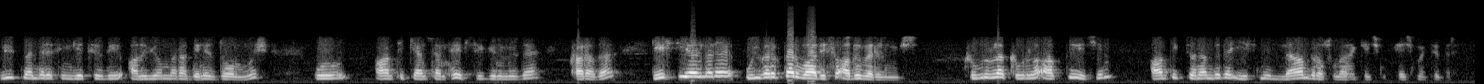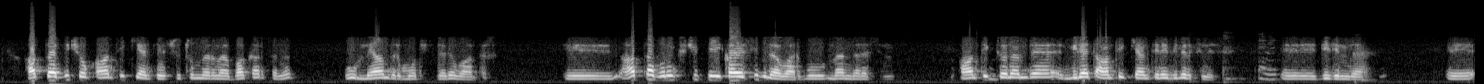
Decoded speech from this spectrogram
Büyük Menderes'in getirdiği alüvyonlara deniz dolmuş. Bu antik kentlerin hepsi günümüzde karada. Geçtiği yerlere Uygarlıklar Vadisi adı verilmiş. Kıvrıla kıvrıla aktığı için antik dönemde de ismi Meandros olarak geç, geçmektedir. Hatta birçok antik kentin sütunlarına bakarsanız bu Meander motifleri vardır. E, hatta bunun küçük bir hikayesi bile var bu Menderes'in. Antik dönemde Millet Antik kentini bilirsiniz. Evet. E, Didim'de. E,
